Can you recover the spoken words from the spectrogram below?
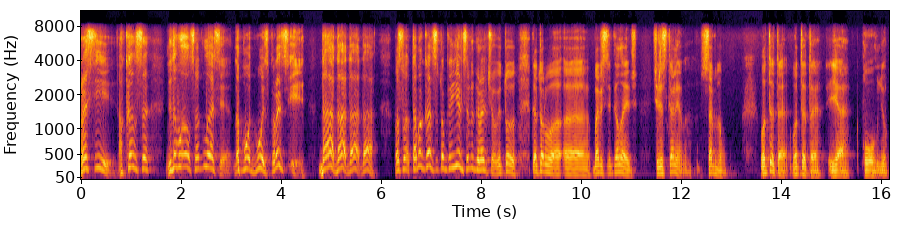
России, оказывается, не давал согласия на ввод войск в России. Да, да, да, да. Там, оказывается, только Ельцин и Горачев, и то, которого э, Борис Николаевич через колено согнул. Вот это, вот это я помню.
